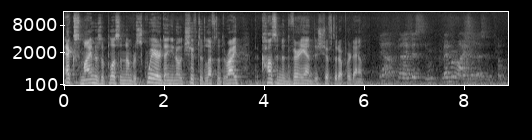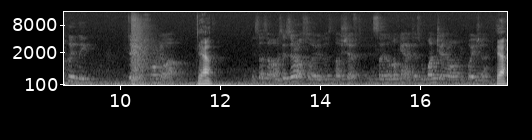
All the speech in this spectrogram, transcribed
x minus a plus a number squared, then you know it shifted left or the right. The constant at the very end is shifted up or down. Yeah, but I just memorized it as a completely different formula. Yeah. It says, oh, it's a zero, so there's no shift. Instead of looking at just one general equation. Yeah,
